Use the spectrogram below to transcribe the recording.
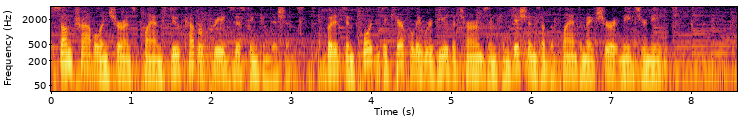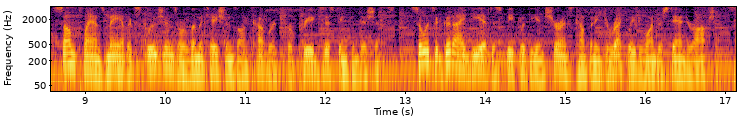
Some travel insurance plans do cover pre existing conditions, but it's important to carefully review the terms and conditions of the plan to make sure it meets your needs. Some plans may have exclusions or limitations on coverage for pre existing conditions, so it's a good idea to speak with the insurance company directly to understand your options.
